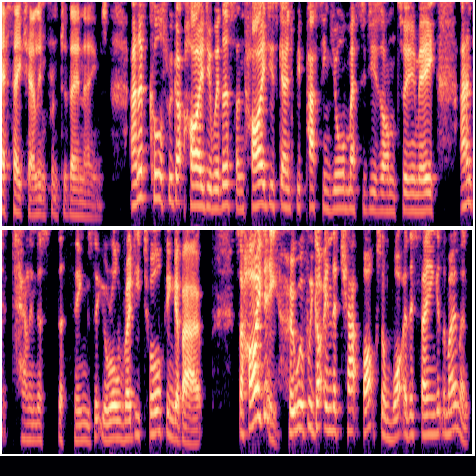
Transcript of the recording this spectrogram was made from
SHL in front of their names. And of course, we've got Heidi with us, and Heidi's going to be passing your messages on to me and telling us the things that you're already talking about. So, Heidi, who have we got in the chat box and what are they saying at the moment?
